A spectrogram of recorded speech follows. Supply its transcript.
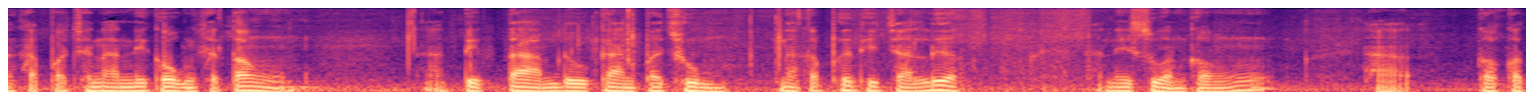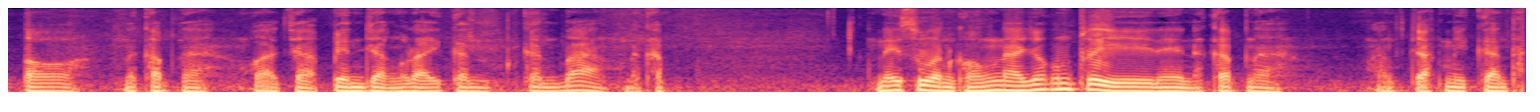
นะครับ เพราะฉะนั้นนี่คงจะต้องติดตามดูการประชุมนะครับเพื่อที่จะเลือกในส่วนของ กกตนะครับนะว่าจะเป็นอย่างไรกันกันบ้างนะครับ ในส่วนของนายกรัฐมนตรีเนี่ยนะครับนะหลังจากมีการถแถ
